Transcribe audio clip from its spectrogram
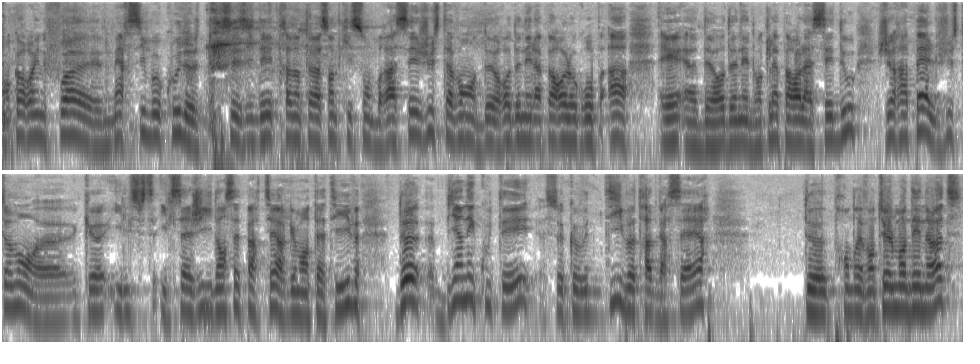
encore une fois, euh, merci beaucoup de toutes ces idées très intéressantes qui sont brassées. Juste avant de redonner la parole au groupe A et euh, de redonner donc la parole à Cédou, je rappelle justement euh, qu'il s'agit dans cette partie argumentative de bien écouter ce que dit votre adversaire, de prendre éventuellement des notes,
